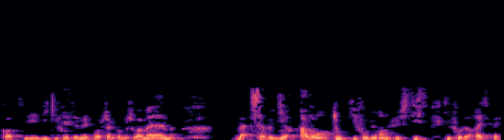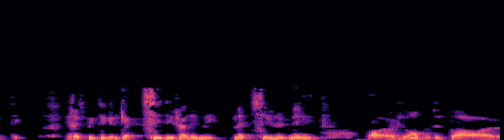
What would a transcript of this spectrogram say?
Quand il est dit qu'il faut aimer le prochain comme soi-même, ben, ça veut dire avant tout qu'il faut lui rendre justice, qu'il faut le respecter. Et respecter quelqu'un, c'est déjà l'aimer. Mais c'est l'aimer, oh, peut-être pas, euh,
